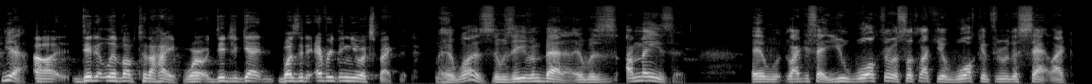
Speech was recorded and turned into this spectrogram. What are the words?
Yeah, Uh, did it live up to the hype? Where did you get? Was it everything you expected? It was. It was even better. It was amazing. It like I said, you walk through. It looked like you're walking through the set. Like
